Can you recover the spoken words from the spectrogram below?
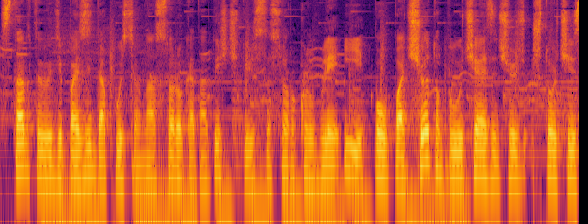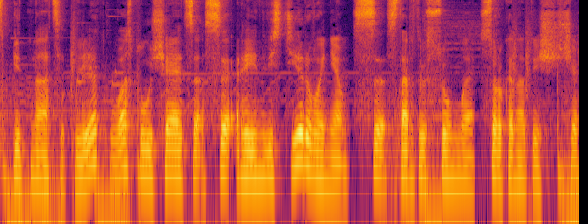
стартовый депозит, допустим, у нас 41 440 рублей. И по подсчетам получается, что через 15 лет у вас получается с реинвестированием с стартовой суммы 41 тысяча,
